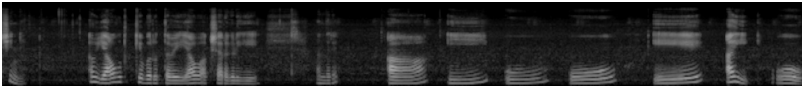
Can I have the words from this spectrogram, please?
ಚಿಹ್ನೆ. ಅವು ಯಾವುದಕ್ಕೆ ಬರುತ್ತವೆ? ಯಾವ ಅಕ್ಷರಗಳಿಗೆ? ಅಂದರೆ ಆ ಇ ಉ, ಓ, ಎ, ಐ, ಓ.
